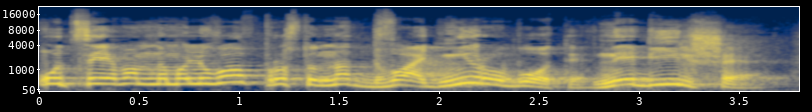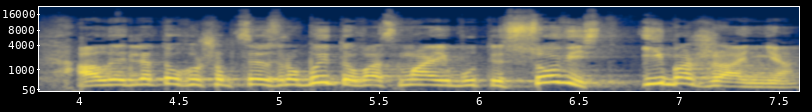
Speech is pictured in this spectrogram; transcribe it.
Оце я вам намалював просто на два дні роботи, не більше. Але для того, щоб це зробити, у вас має бути совість і бажання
